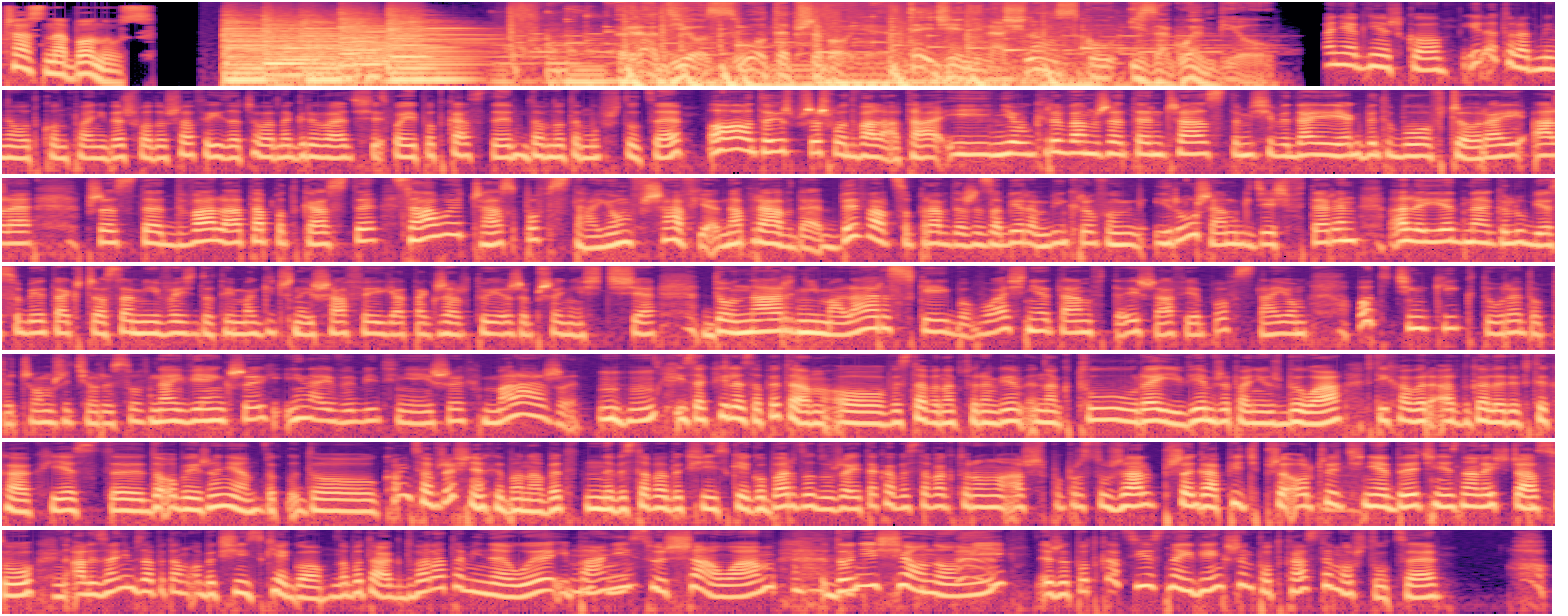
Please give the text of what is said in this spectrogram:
Czas na bonus. Radio Złote Przeboje. Tydzień na Śląsku i Zagłębiu. Pani Agnieszko, ile to lat minęło, odkąd pani weszła do szafy i zaczęła nagrywać swoje podcasty dawno temu w sztuce? O, to już przeszło dwa lata i nie ukrywam, że ten czas to mi się wydaje, jakby to było wczoraj, ale przez te dwa lata podcasty cały czas powstają w szafie. Naprawdę. Bywa co prawda, że zabieram mikrofon i ruszam gdzieś w teren, ale jednak lubię sobie tak czasami wejść do tej magicznej szafy. Ja tak żartuję, że przenieść się do Narni Malarskiej, bo właśnie tam w tej szafie powstają odcinki które dotyczą życiorysów największych i najwybitniejszych malarzy. Mhm. I za chwilę zapytam o wystawę, na, wiem, na której wiem, że pani już była. W Tichauer Art Gallery w Tychach jest y, do obejrzenia do, do końca września chyba nawet. Wystawa Beksińskiego, bardzo duża i taka wystawa, którą no aż po prostu żal przegapić, przeoczyć, nie być, nie znaleźć czasu. Ale zanim zapytam o Beksińskiego, no bo tak, dwa lata minęły i pani mhm. słyszałam, doniesiono mi, że podcast jest największym podcastem o sztuce.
